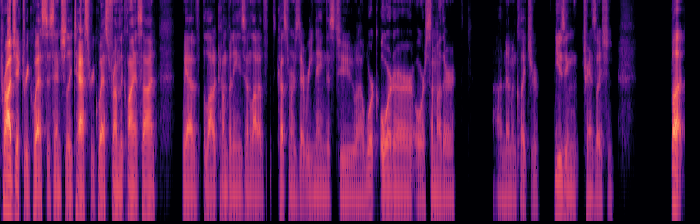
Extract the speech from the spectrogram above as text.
project requests, essentially task requests from the client side. We have a lot of companies and a lot of customers that rename this to uh, work order or some other uh, nomenclature using translation. But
